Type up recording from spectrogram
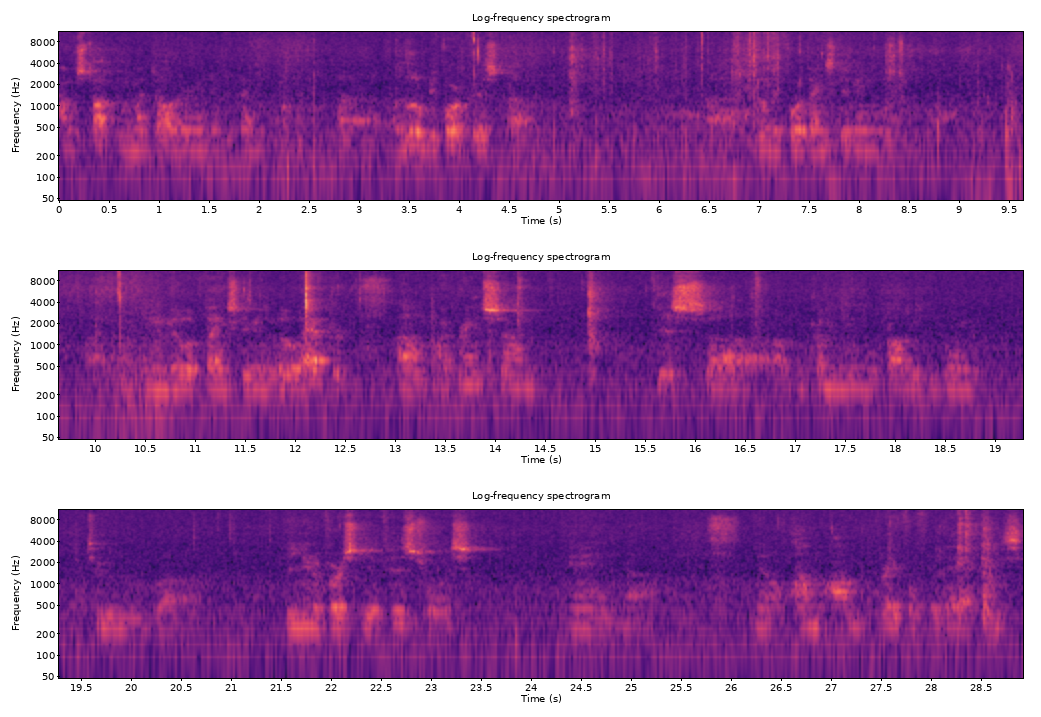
I was talking with my daughter and everything, uh, a little before Chris, uh, uh, a little before Thanksgiving, and, uh, in the middle of Thanksgiving, a little after. Um, My grandson, this uh, up and coming year will probably be going to uh, the university of his choice. And, uh, you know, I'm, I'm grateful for that. He's,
